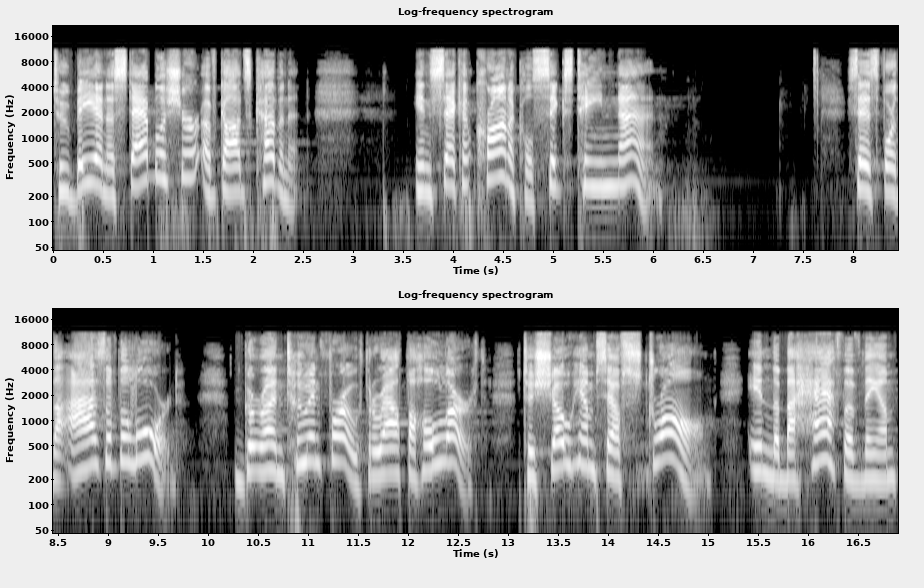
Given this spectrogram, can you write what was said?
To be an establisher of God's covenant. In Second Chronicles 16 9 says, For the eyes of the Lord run to and fro throughout the whole earth to show himself strong in the behalf of them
